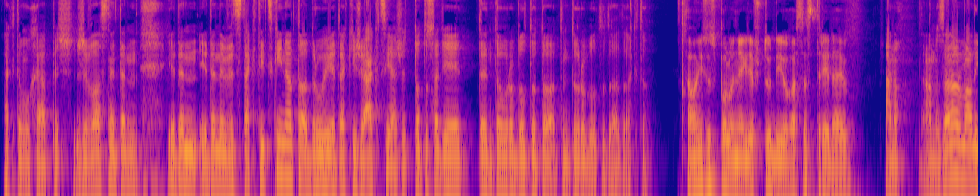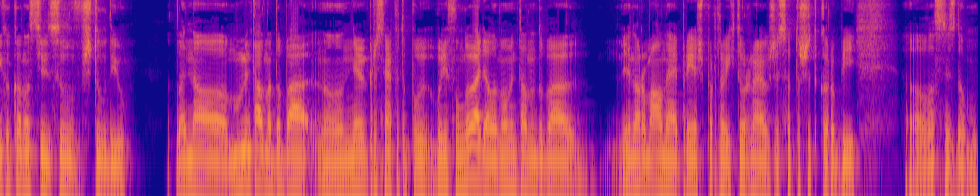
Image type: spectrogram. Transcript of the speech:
Ak tomu chápeš. Že vlastne ten jeden, jeden je vec taktický na to a druhý je taký, že akcia, že toto sa deje, tento urobil toto a tento urobil toto a takto. A oni sú spolu niekde v štúdiu a sa striedajú. Áno, áno, za normálnych okolností sú v štúdiu. Len no, momentálna doba, no, neviem presne ako to bude fungovať, ale momentálna doba je normálne aj pri športových turnajoch, že sa to všetko robí vlastne z domu.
